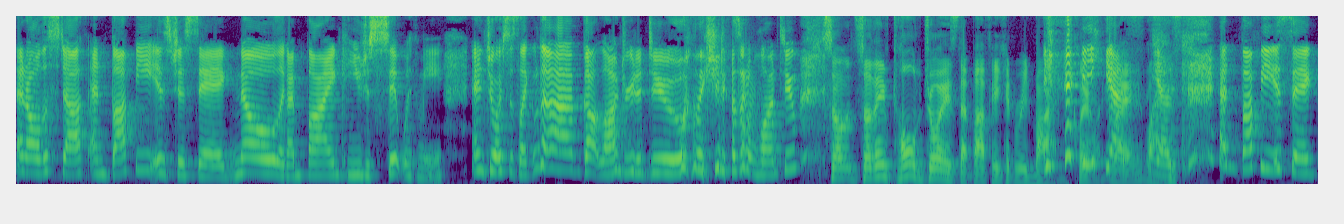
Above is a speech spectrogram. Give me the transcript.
And all the stuff. And Buffy is just saying, "No, like I'm fine. Can you just sit with me?" And Joyce is like, nah, "I've got laundry to do." like she doesn't want to. So, so they've told Joyce that Buffy could read minds. Clearly, yes, right? Like- yes. And Buffy is saying,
